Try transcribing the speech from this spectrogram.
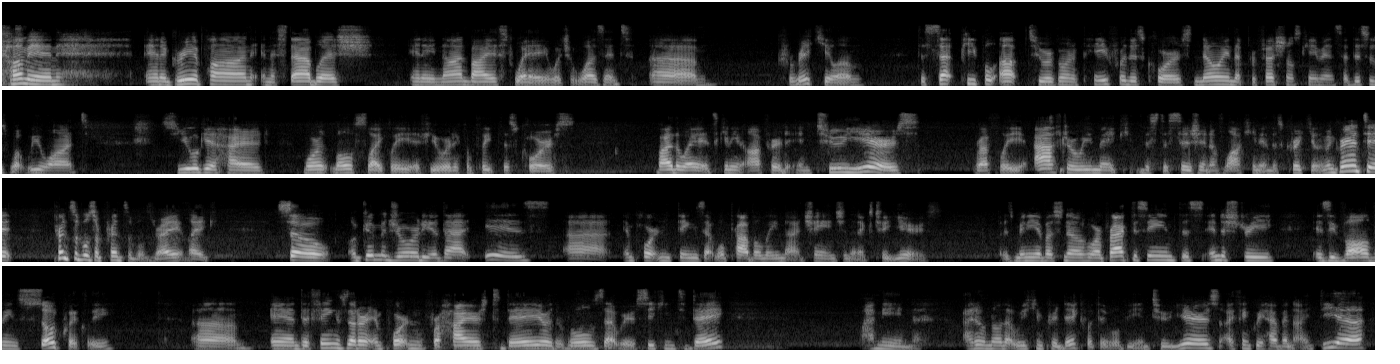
come in and agree upon and establish in a non biased way, which it wasn't, um, curriculum to set people up to are going to pay for this course, knowing that professionals came in and said, This is what we want. So you will get hired more most likely if you were to complete this course. By the way, it's getting offered in two years, roughly, after we make this decision of locking in this curriculum. And granted, principles are principles, right? Like so a good majority of that is uh, important things that will probably not change in the next two years. As many of us know who are practicing, this industry is evolving so quickly. Um, and the things that are important for hires today or the roles that we're seeking today, I mean, I don't know that we can predict what they will be in two years. I think we have an idea,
